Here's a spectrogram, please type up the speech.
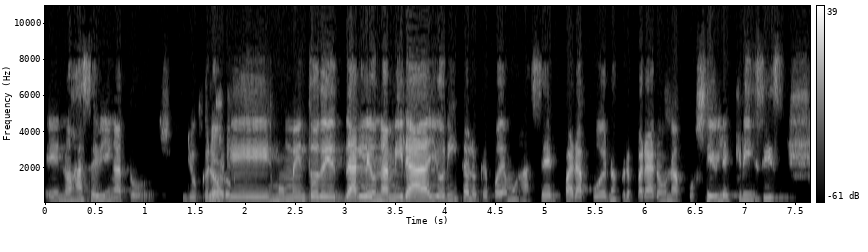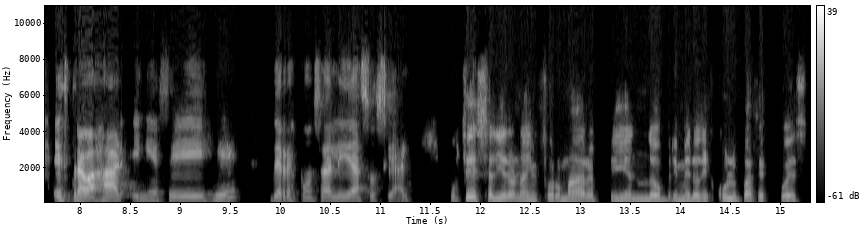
Eh, nos hace bien a todos. Yo creo que es momento de darle una mirada y ahorita lo que podemos hacer para podernos preparar a una posible crisis es trabajar en ese eje de responsabilidad social. Ustedes salieron a informar pidiendo primero disculpas, después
